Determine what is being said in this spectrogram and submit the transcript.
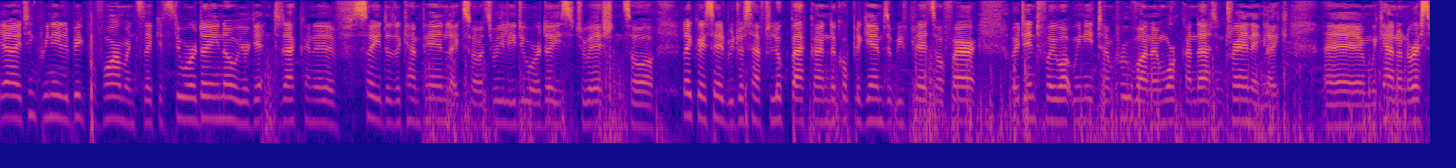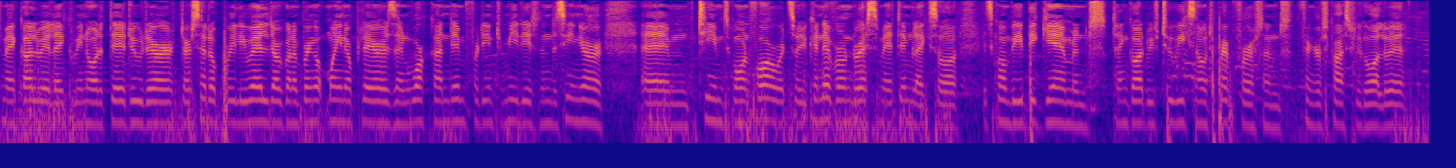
Yeah, I think we need a big performance. Like it's do or die now. You're getting to that kind of side of the campaign, like so. It's really do or die situation. So, like I said, we just have to look back on the couple of games that we've played so far, identify what we need to improve on, and work on that in training. Like, um, we can't underestimate Galway. Like we know that they do their their set up really well. They're going to bring up minor players and work on them for the intermediate and the senior um, teams going forward. So you can never underestimate them. Like so, it's going to be a big game, and thank God we've two weeks now to prep for it, and fingers crossed we'll go all the way.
